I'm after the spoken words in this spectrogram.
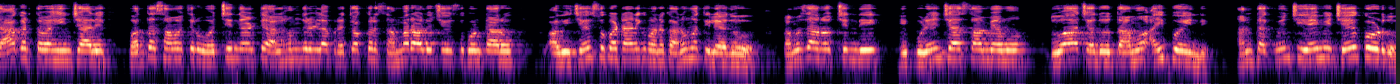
జాగ్రత్త వహించాలి. కొత్త సంవత్సరం వచ్చింది అంటే అల్హమ్దుల్లా ప్రతి ఒక్కరు సంబరాలు చేసుకుంటారు. అవి చేసుకోవటానికి మనకు అనుమతి లేదు. రంజాన్ వచ్చింది ఇప్పుడు ఏం చేస్తాం మేము? దువా చదువుతాము అయిపోయింది. అంతకుమించి ఏమీ చేయకూడదు.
